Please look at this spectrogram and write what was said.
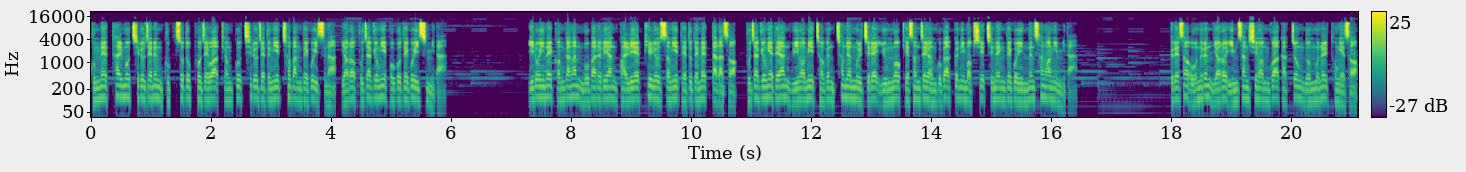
국내 탈모 치료제는 국소도포제와 경구 치료제 등이 처방되고 있으나 여러 부작용이 보고되고 있습니다. 이로 인해 건강한 모발을 위한 관리의 필요성이 대두됨에 따라서 부작용에 대한 위험이 적은 천연물질의 육모 개선제 연구가 끊임없이 진행되고 있는 상황입니다. 그래서 오늘은 여러 임상시험과 각종 논문을 통해서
